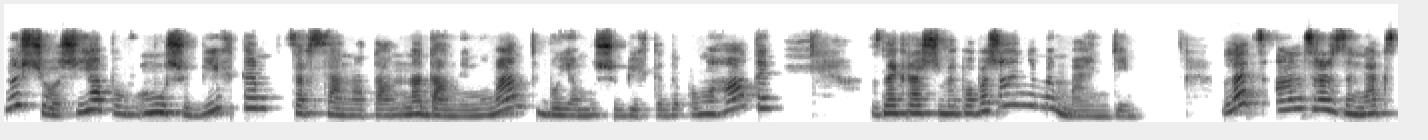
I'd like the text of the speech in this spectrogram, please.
Ну що ж, я мушу бігти. Це все на, на даний момент, бо я мушу бігти допомагати. З найкращими побажаннями Менді. Let's answer the next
